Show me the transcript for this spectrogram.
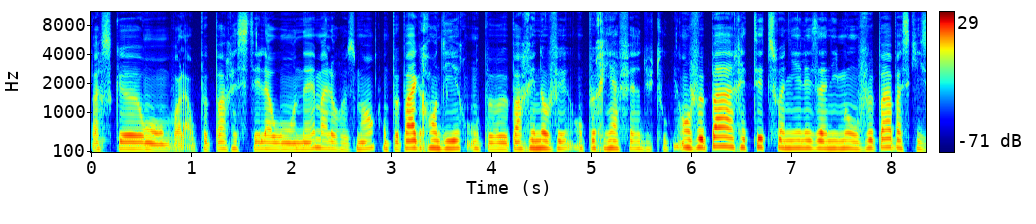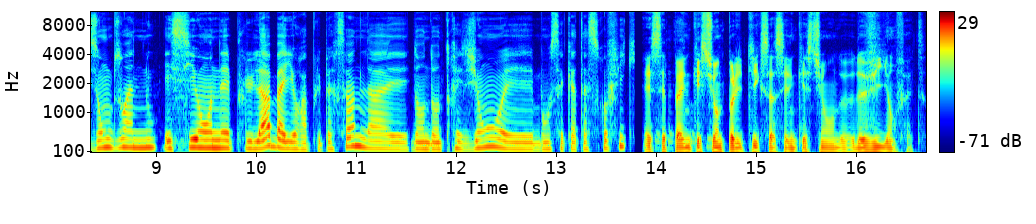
parce que on, voilà, on peut pas rester là où on est malheureusement. On peut pas agrandir, on peut pas rénover, on peut rien faire du tout. On veut pas arrêter de soigner les animaux, on veut pas parce qu'ils ont besoin de nous. Et si on n'est plus là, ben, il y aura plus personne là et dans notre région, et bon, c'est catastrophique. Et c'est pas une question de politique, ça, c'est une question de, de vie, en fait.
